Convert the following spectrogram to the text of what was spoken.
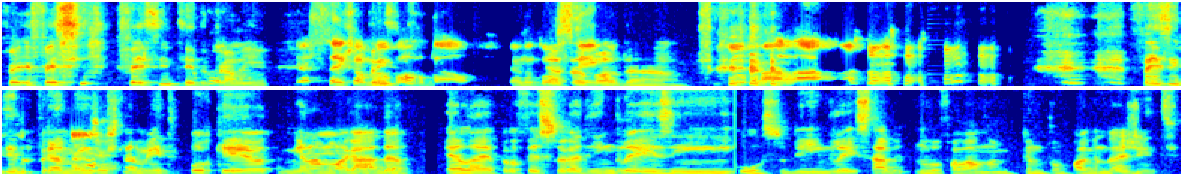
Fez, fez, fez sentido para mim. Eu sei que é o meu bordão. Eu não consigo é bordão. falar. Fez sentido para mim justamente porque eu, minha namorada, ela é professora de inglês em curso de inglês, sabe? Não vou falar o nome porque não estão pagando a gente.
